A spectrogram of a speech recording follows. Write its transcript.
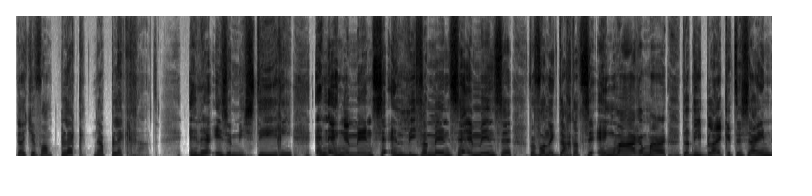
dat je van plek naar plek gaat. En er is een mysterie en enge mensen en lieve mensen en mensen waarvan ik dacht dat ze eng waren, maar dat niet blijken te zijn.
